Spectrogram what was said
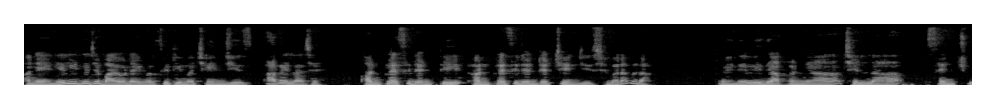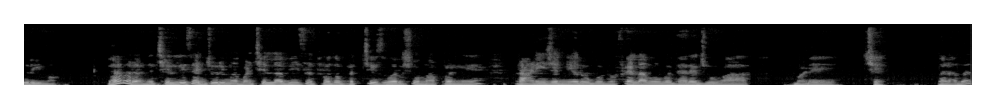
અને એને લીધે જે બાયોડાયવર્સિટીમાં ચેન્જીસ આવેલા છે અનપ્રેસિડેન્ટી અનપ્રેસિડેન્ટેડ ચેન્જીસ છે, બરાબર તો એને લીધે આપણને આ છેલ્લા સેન્ચુરીમાં, બરાબર? અને છેલ્લી સેન્ચુરીમાં પણ છેલ્લા વીસ અથવા તો પચીસ વર્ષોમાં આપણને પ્રાણીજન્ય રોગોનો ફેલાવો વધારે જોવા મળે છે, બરાબર?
